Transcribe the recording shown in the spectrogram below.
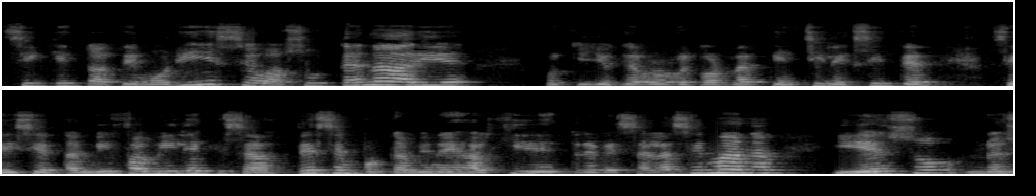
sin que esto atemorice o asuste a nadie, porque yo quiero recordar que en Chile existen 600.000 familias que se abastecen por camiones aljibes tres veces a la semana y eso no es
